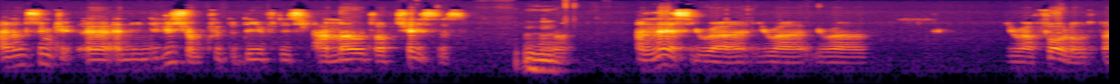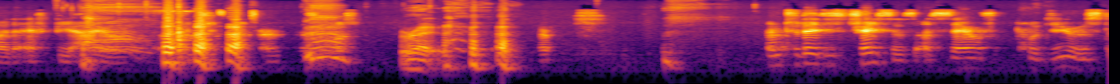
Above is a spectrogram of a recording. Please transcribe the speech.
I don't think uh, an individual could leave this amount of traces hmm unless you are you are you are you are followed by the FBI or. or Right. And today, these traces are self-produced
